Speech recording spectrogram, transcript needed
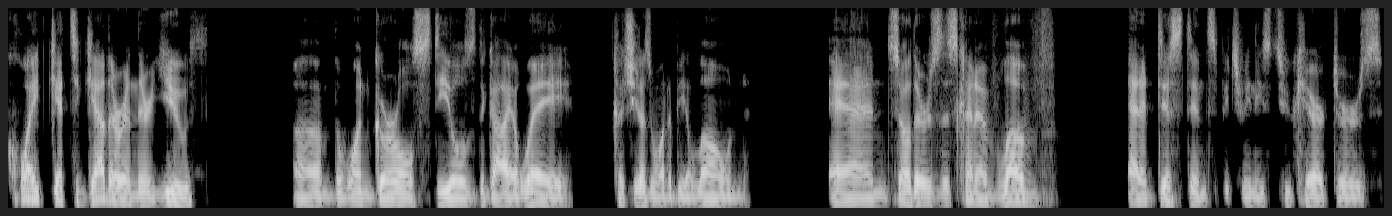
quite get together in their youth um the one girl steals the guy away because she doesn't want to be alone. And so there's this kind of love at a distance between these two characters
